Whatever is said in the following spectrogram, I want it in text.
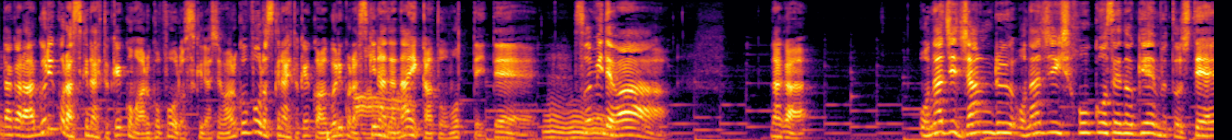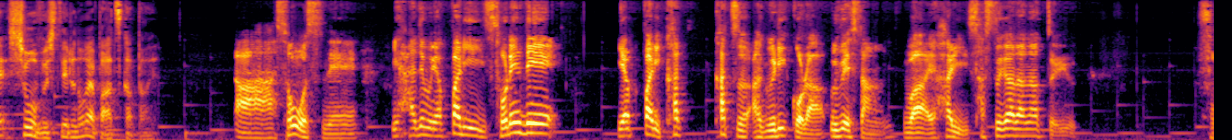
ん。だからアグリコラ好きな人結構マルコ・ポーロ好きだしマルコ・ポーロ好きな人結構アグリコラ好きなんじゃないかと思っていてうんうんうんそういう意味ではなんか同じジャンル同じ方向性のゲームとして勝負してるのがやっぱ熱かったねああ、そうですね。いや、でもやっぱり、それで、やっぱりか、かつアグリコラ、宇部さんは、やはりさすがだなという。そ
